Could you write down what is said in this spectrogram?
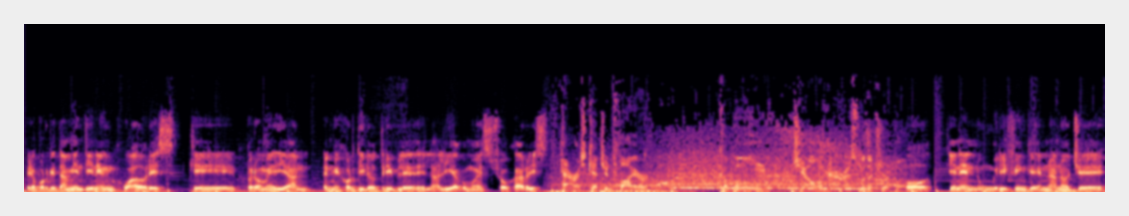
pero porque también tienen jugadores que promedian el mejor tiro triple de la liga, como es Joe Harris. Harris catching fire. O tienen un Griffin que en una noche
